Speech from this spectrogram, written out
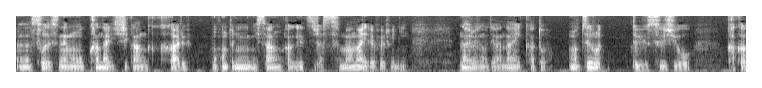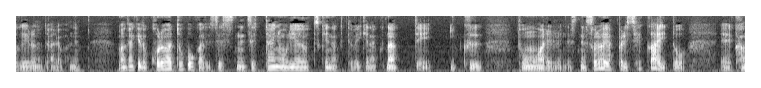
うん、そうですねもうかなり時間がかかる。もう本当に23ヶ月じゃ済まないレベルになるのではないかと、まあ、ゼロという数字を掲げるのであればね、まあ、だけどこれはどこかでですね絶対に折り合いをつけなくてはいけなくなっていくと思われるんですね。それはやっぱり世界と、え考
